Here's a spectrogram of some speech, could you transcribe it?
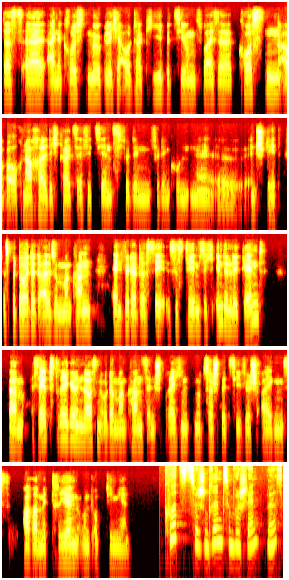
dass äh, eine größtmögliche Autarkie beziehungsweise Kosten, aber auch Nachhaltigkeitseffizienz für den, für den Kunden äh, entsteht. Das bedeutet also, man kann entweder das System sich intelligent ähm, selbst regeln lassen oder man kann es entsprechend nutzerspezifisch eigens parametrieren und optimieren. Kurz zwischendrin zum Verständnis.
